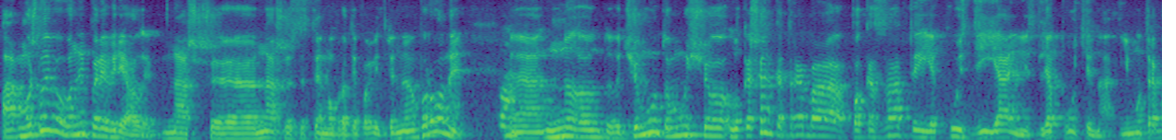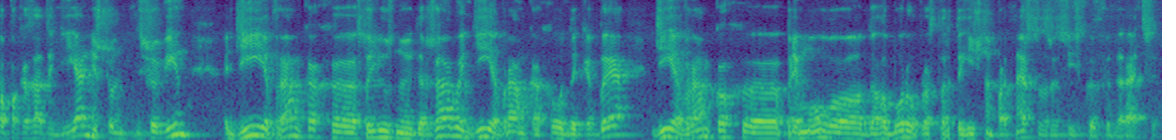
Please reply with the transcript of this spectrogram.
А можливо, вони перевіряли наш, е, нашу систему протиповітряної оборони. Е, ну чому тому, що Лукашенка треба показати якусь діяльність для Путіна. Йому треба показати діяльність, що що він діє в рамках е, союзної держави, діє в рамках ОДКБ, діє в рамках е, прямого договору про стратегічне партнерство з Російською Федерацією.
